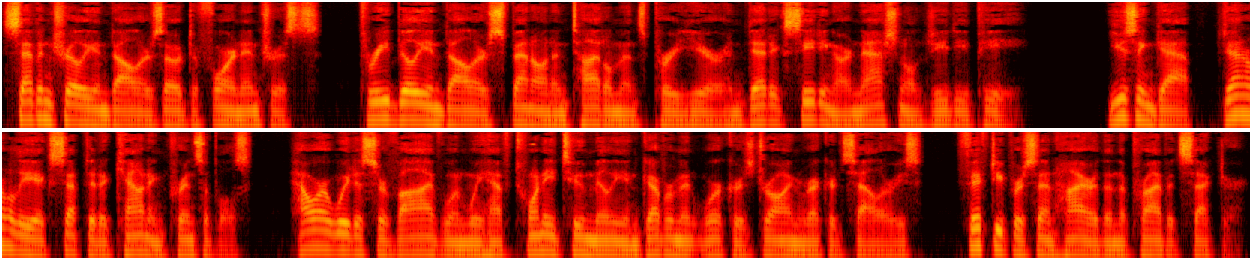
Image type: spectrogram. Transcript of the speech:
$7 trillion owed to foreign interests, $3 billion spent on entitlements per year, and debt exceeding our national GDP. Using GAAP, generally accepted accounting principles, how are we to survive when we have 22 million government workers drawing record salaries, 50% higher than the private sector?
